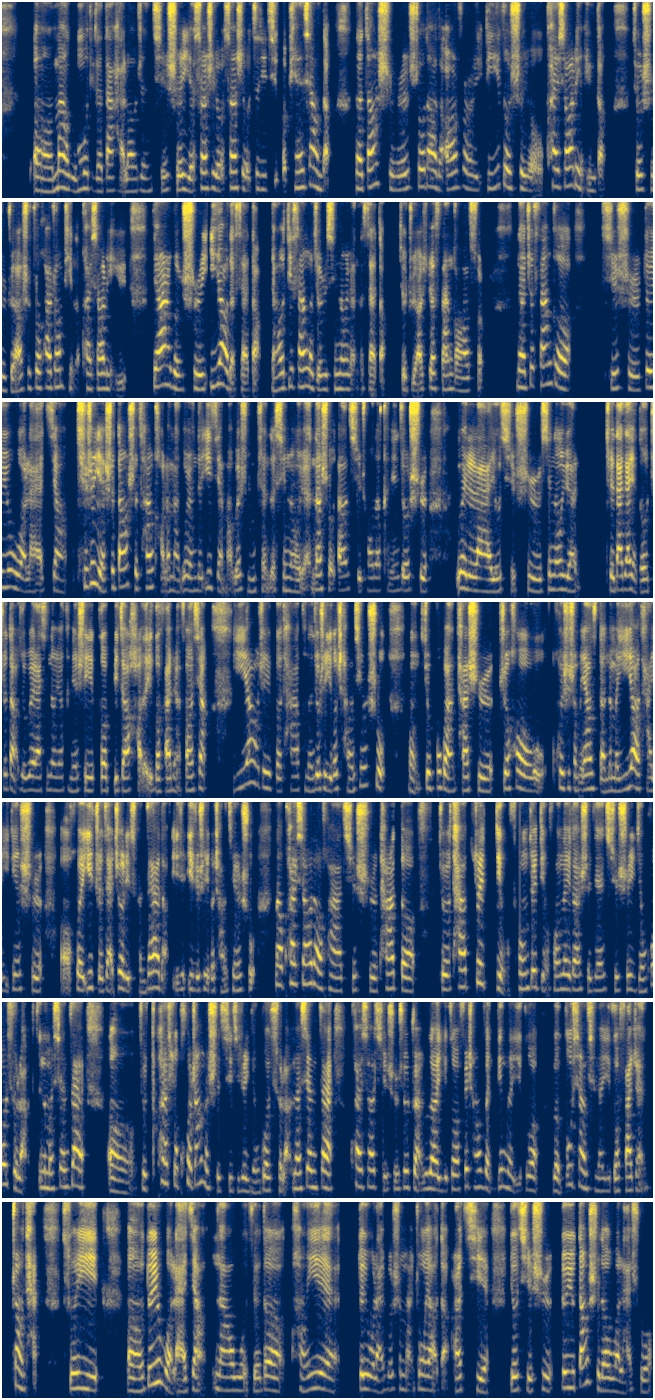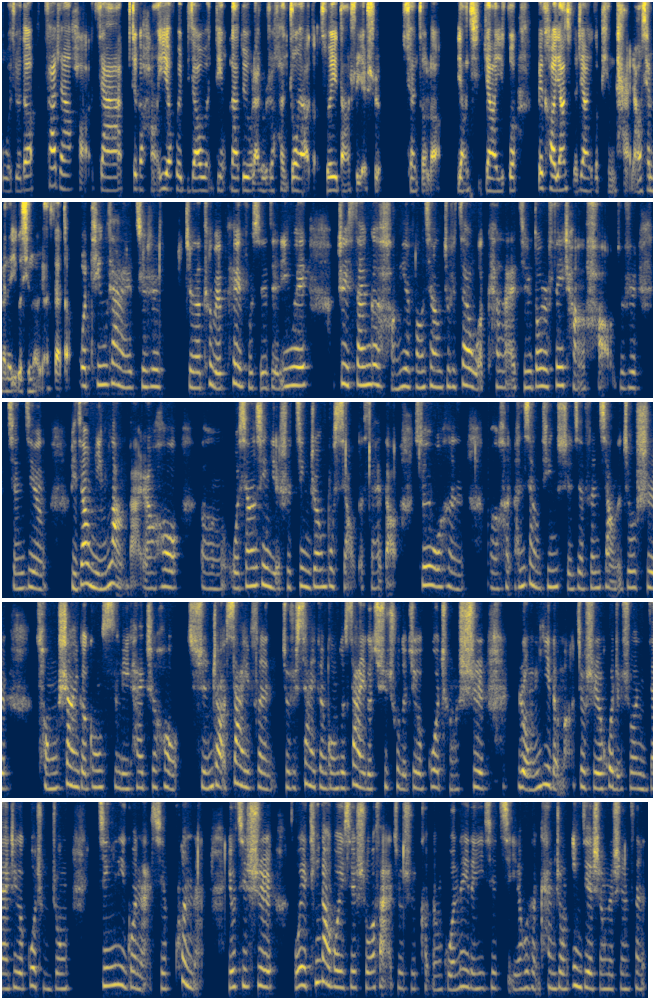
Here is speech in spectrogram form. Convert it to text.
呃，漫无目的的大海捞针，其实也算是有，算是有自己几个偏向的。那当时收到的 offer，第一个是有快销领域的，就是主要是做化妆品的快销领域；第二个是医药的赛道，然后第三个就是新能源的赛道，就主要是这三个 offer。那这三个其实对于我来讲，其实也是当时参考了蛮多人的意见嘛。为什么选择新能源？那首当其冲的肯定就是未来，尤其是新能源。其实大家也都知道，就未来新能源肯定是一个比较好的一个发展方向。医药这个它可能就是一个常青树，嗯，就不管它是之后会是什么样子的，那么医药它一定是呃会一直在这里存在的，一一直是一个常青树。那快消的话，其实它的。就是它最顶峰、最顶峰那段时间，其实已经过去了。那么现在，嗯，就快速扩张的时期，其实已经过去了。那现在快销其实就转入了一个非常稳定的一个稳步向前的一个发展状态。所以，嗯，对于我来讲，那我觉得行业对于我来说是蛮重要的，而且尤其是对于当时的我来说，我觉得发展好加这个行业会比较稳定，那对我来说是很重要的。所以当时也是选择了。央企这样一个背靠央企的这样一个平台，然后下面的一个新能源赛道，我听下来其实觉得特别佩服学姐，因为这三个行业方向就是在我看来其实都是非常好，就是前景比较明朗吧。然后，嗯，我相信也是竞争不小的赛道，所以我很，嗯，很很想听学姐分享的就是。从上一个公司离开之后，寻找下一份就是下一份工作，下一个去处的这个过程是容易的吗？就是或者说你在这个过程中经历过哪些困难？尤其是我也听到过一些说法，就是可能国内的一些企业会很看重应届生的身份，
